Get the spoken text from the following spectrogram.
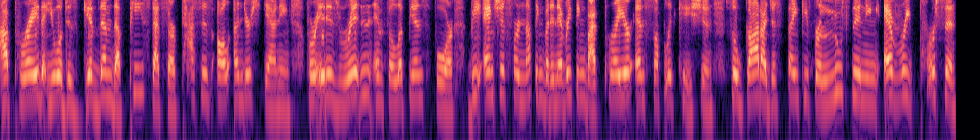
i pray that you will just give them the peace that surpasses all understanding for it is written in philippians 4 be anxious for nothing but in everything by prayer and supplication. So god i just thank you for loosening every person.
